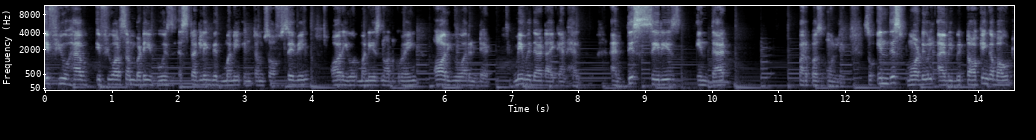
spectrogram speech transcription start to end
If you have if you are somebody who is struggling with money in terms of saving or your money is not growing or you are in debt, maybe that I can help. And this series in that purpose only. So in this module I will be talking about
